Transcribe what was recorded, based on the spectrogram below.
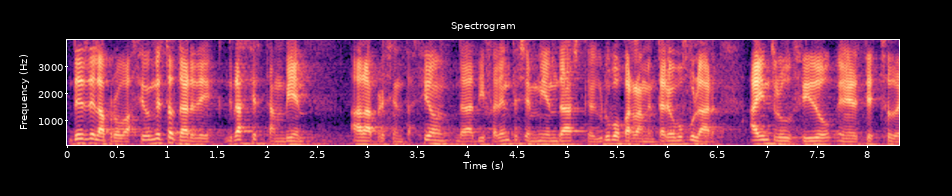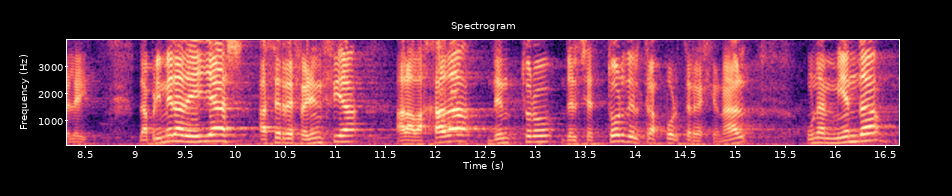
desde la aprobación de esta tarde, gracias también a la presentación de las diferentes enmiendas que el Grupo Parlamentario Popular ha introducido en el texto de ley. La primera de ellas hace referencia a la bajada dentro del sector del transporte regional, una enmienda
